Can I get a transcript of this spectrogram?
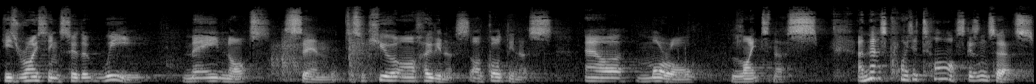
He's writing so that we may not sin, to secure our holiness, our godliness, our moral lightness. And that's quite a task, isn't it?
